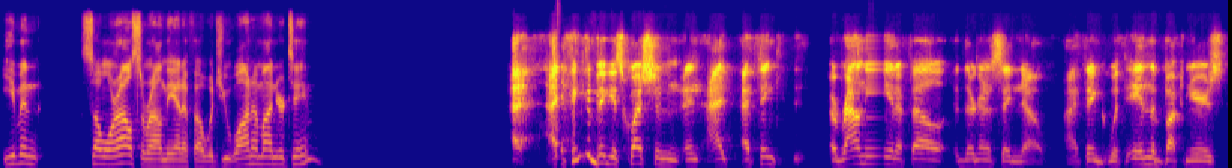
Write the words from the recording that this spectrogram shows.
even somewhere else around the nfl would you want him on your team I think the biggest question, and I, I think around the NFL, they're going to say no. I think within the Buccaneers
